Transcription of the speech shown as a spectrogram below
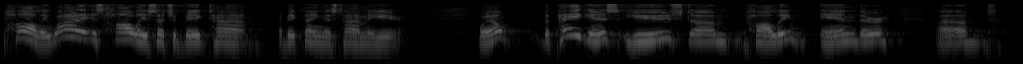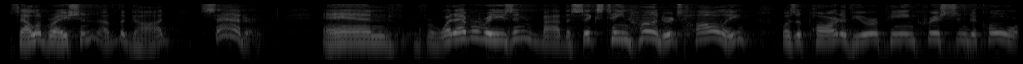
holly. Why is holly such a big time, a big thing this time of year? Well, the pagans used um, holly in their uh, celebration of the god Saturn. And for whatever reason, by the 1600s, holly was a part of European Christian decor.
